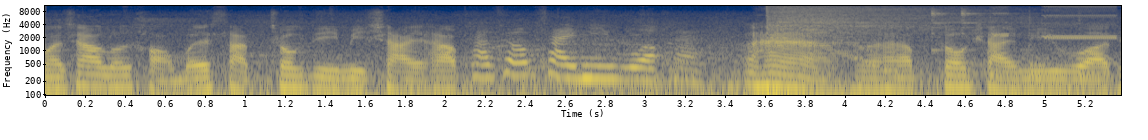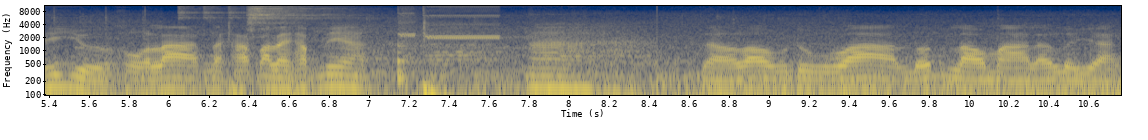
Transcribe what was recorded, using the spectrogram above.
มาเช่ารถของบริษัทโชคดีมีชัยครับถ้าโชคชัยมีวัวค่ะอ่านะครับโชคชัยมีวัวที่อยู่โคราชนะครับ อะไรครับเนี่ยอ่าเดี๋ยวเราดูว่ารถเรามาแล้วหรือยัง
